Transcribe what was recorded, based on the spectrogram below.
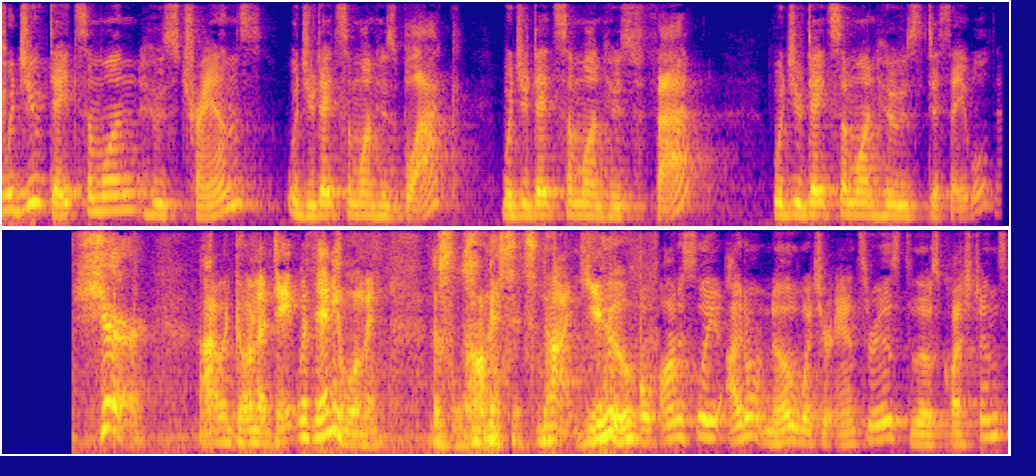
Would you date someone who's trans? Would you date someone who's black? Would you date someone who's fat? Would you date someone who's disabled? Sure, I would go on a date with any woman, as long as it's not you. Oh, honestly, I don't know what your answer is to those questions,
